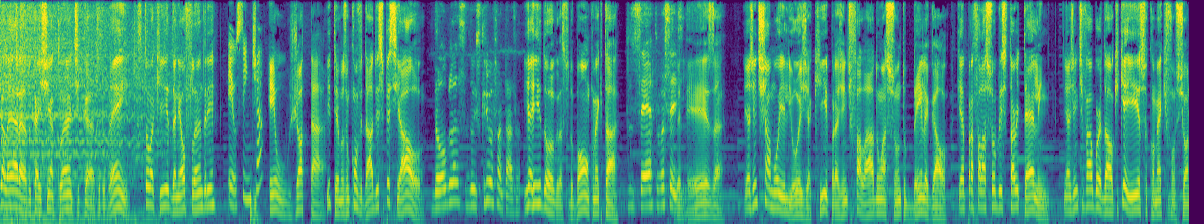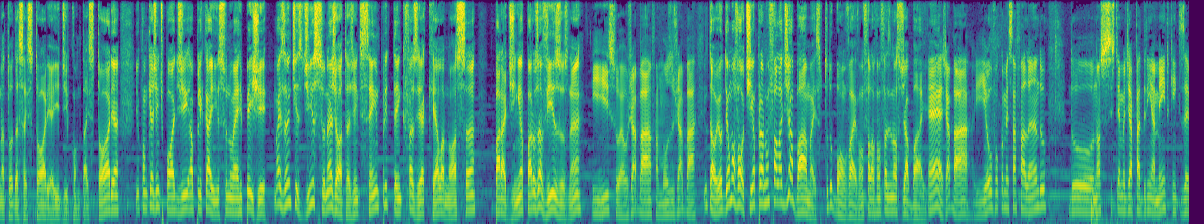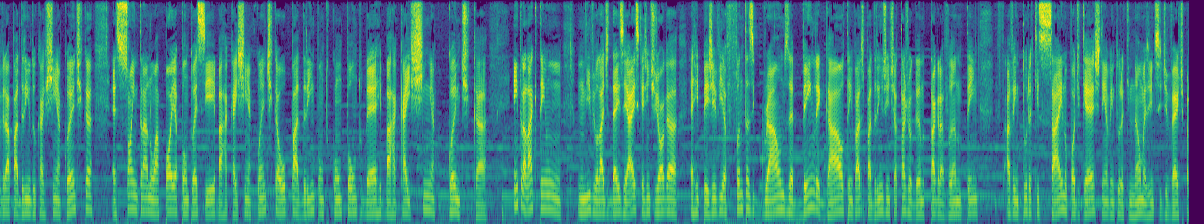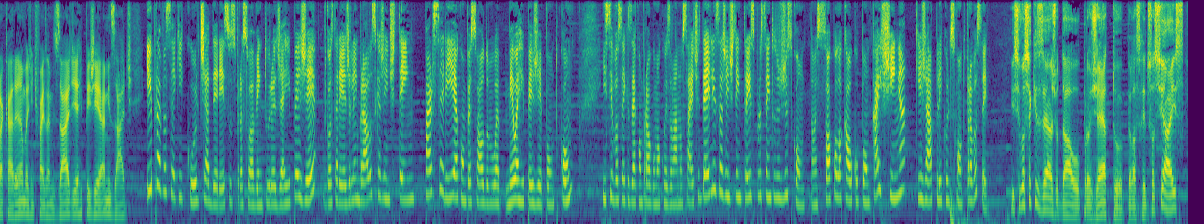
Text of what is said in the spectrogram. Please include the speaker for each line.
Speaker 1: galera do Caixinha Quântica, tudo bem? Estou aqui, Daniel Flandre.
Speaker 2: Eu, Cíntia.
Speaker 3: Eu, Jota.
Speaker 1: E temos um convidado especial.
Speaker 4: Douglas, do Escriba Fantasma.
Speaker 1: E aí, Douglas, tudo bom? Como é que tá?
Speaker 4: Tudo certo, e vocês?
Speaker 1: Beleza. E a gente chamou ele hoje aqui para a gente falar de um assunto bem legal, que é para falar sobre storytelling. E a gente vai abordar o que, que, é isso, como é que funciona toda essa história aí de contar história e como que a gente pode aplicar isso no RPG. Mas antes disso, né, Jota, a gente sempre tem que fazer aquela nossa paradinha para os avisos, né?
Speaker 3: E isso é o jabá, famoso jabá.
Speaker 1: Então, eu dei uma voltinha para não falar de jabá, mas tudo bom, vai, vamos falar, vamos fazer nosso jabá aí.
Speaker 3: É, jabá. E eu vou começar falando do nosso sistema de apadrinhamento. Quem quiser virar padrinho do Caixinha Quântica, é só entrar no apoia.se barra caixinha quântica ou padrim.com.br barra caixinha quântica. Entra lá que tem um, um nível lá de 10 reais que a gente joga RPG via Fantasy Grounds, é bem legal, tem vários padrinhos, a gente já tá jogando, tá gravando, tem aventura que sai no podcast, tem aventura que não, mas a gente se diverte pra caramba, a gente faz amizade e RPG é amizade.
Speaker 2: E para você que curte adereços para sua aventura de RPG, gostaria de lembrá-los que a gente tem parceria com o pessoal do meurpg.com e se você quiser comprar alguma coisa lá no site deles, a gente tem 3% de desconto. Então é só colocar o cupom CAIXINHA que já aplica o desconto para você.
Speaker 1: E se você quiser ajudar o projeto pelas redes sociais,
